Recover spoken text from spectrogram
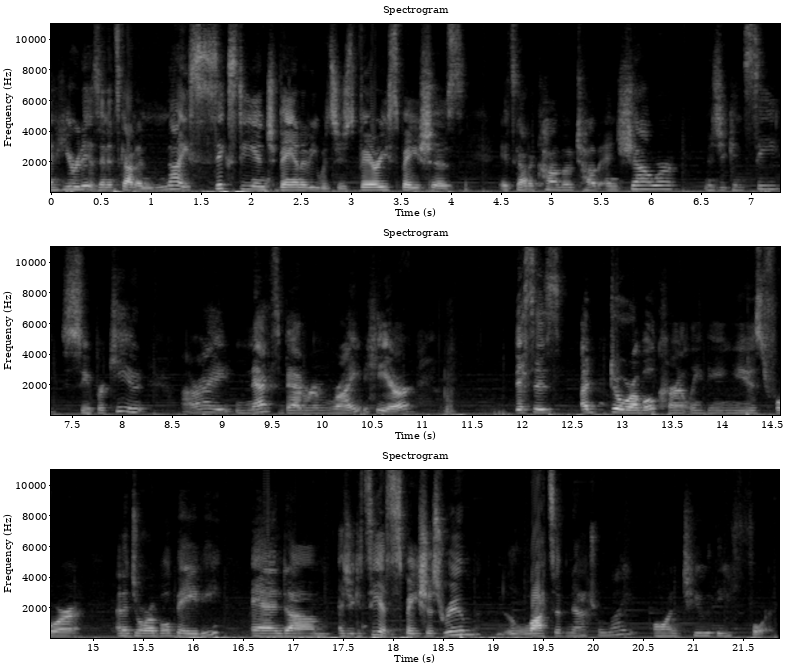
And here it is. And it's got a nice 60 inch vanity, which is very spacious. It's got a combo tub and shower. And as you can see, super cute. All right, next bedroom right here. This is adorable, currently being used for an adorable baby. And um, as you can see, a spacious room, lots of natural light onto the fourth.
